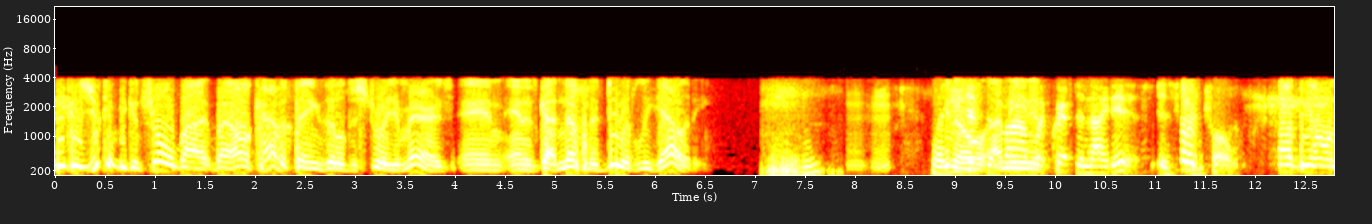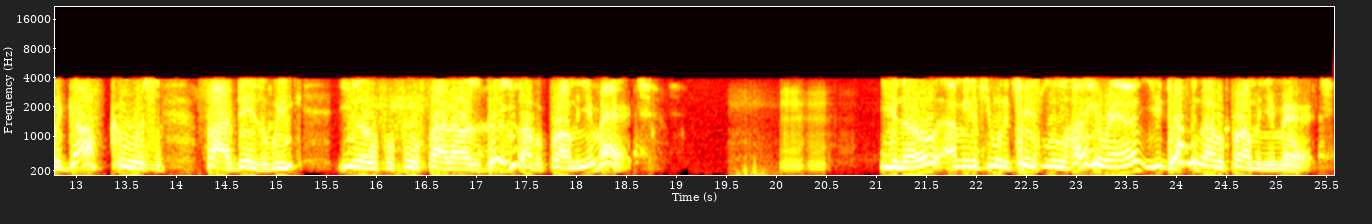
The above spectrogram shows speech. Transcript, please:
Because you can be controlled by by all kind of things that'll destroy your marriage, and and it's got nothing to do with legality. Mhm. well, You you, know, just I define mean, what kryptonite is. It's Well, control. I'll be on the golf course five days a week, you know, for four or five hours a day, you're gonna have a problem in your marriage. Mhm. You know, I mean, if you want to chase a little honey around, you definitely gonna have a problem in your marriage.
